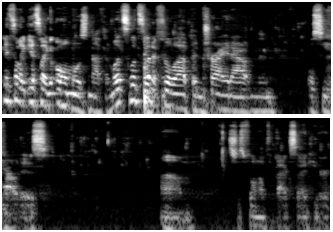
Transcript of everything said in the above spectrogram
It's like it's like almost nothing. Let's let's let it fill up and try it out, and then we'll see how it is. Um, it's just filling up the backside here.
